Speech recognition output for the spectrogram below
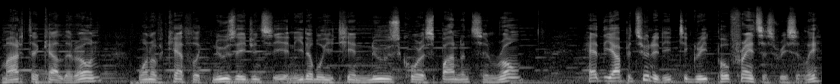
Marta Calderon, one of Catholic News Agency and EWTN News correspondents in Rome, had the opportunity to greet Pope Francis recently.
